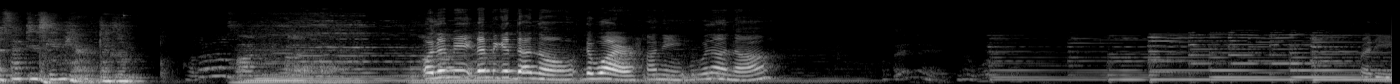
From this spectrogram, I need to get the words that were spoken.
Effective skincare like La Oh, let me let me get the ano, the wire, honey. Wala na. Ready.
